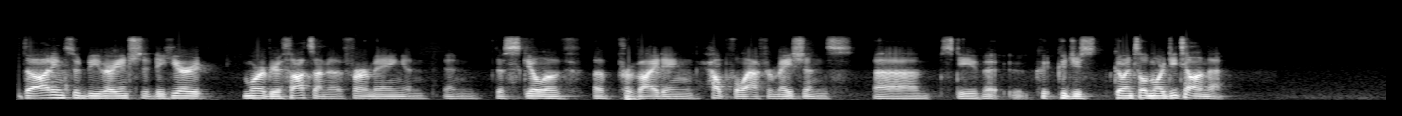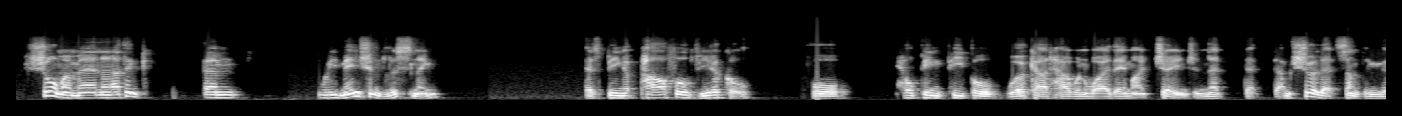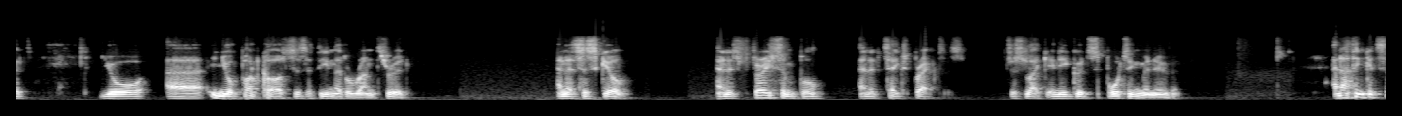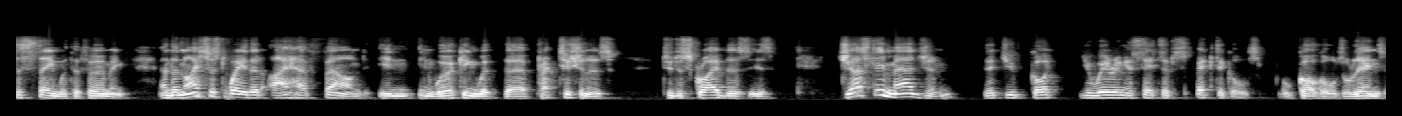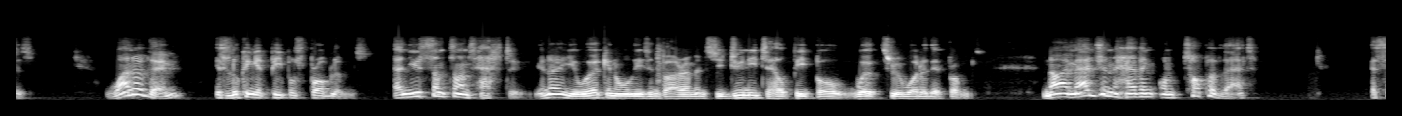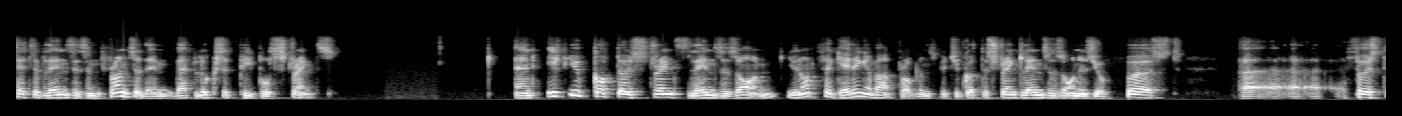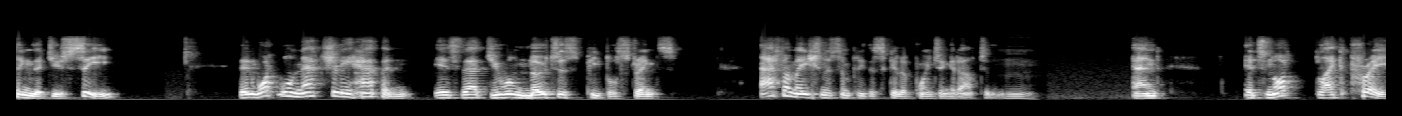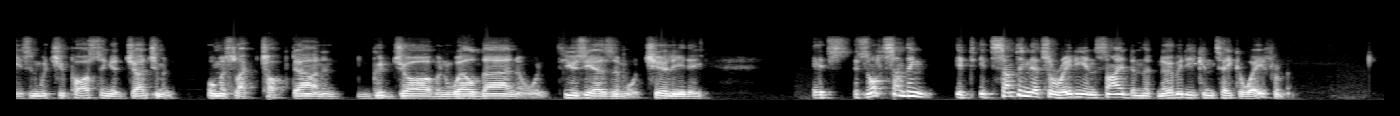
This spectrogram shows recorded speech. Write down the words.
the audience would be very interested to hear more of your thoughts on affirming and, and the skill of, of providing helpful affirmations, um, Steve. Uh, could, could you go into a little more detail on that? Sure, my man. And I think um, we mentioned listening as being a powerful vehicle for helping people work out how and why they might change. And that, that I'm sure that's something that your uh, in your podcast is a theme that'll run through it. And it's a skill. And it's very simple and it takes practice, just like any good sporting maneuver. And I think it's the same with affirming. And the nicest way that I have found in, in working with uh, practitioners to describe this is just imagine that you've got you're wearing a set of spectacles or goggles or lenses. One of them is looking at people's problems. And you sometimes have to. You know, you work in all these environments. You do need to help people work through what are their problems. Now imagine having on top of that a set of lenses in front of them that looks at people's strengths. And if you've got those strengths lenses on, you're not forgetting about problems, but you've got the strength lenses on as your first uh, uh, uh, first thing that you see. Then what will naturally happen is that you will notice people's strengths. Affirmation is simply the skill of pointing it out to them. Mm. And it's not like praise in which you're passing a judgment almost like top down and good job and well done or enthusiasm or cheerleading. It's it's not something it, it's something that's already inside them that nobody can take away from them.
